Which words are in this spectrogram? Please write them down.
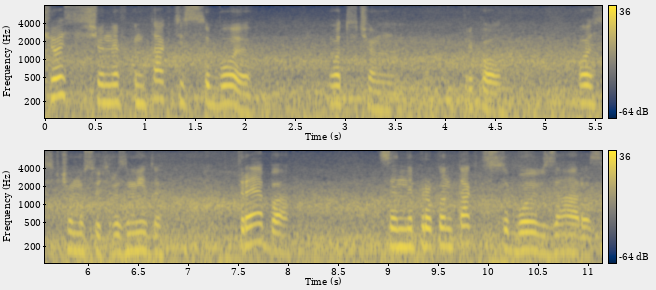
щось, що не в контакті з собою. От в чому прикол. Ось в чому суть, розумієте? Треба це не про контакт з собою зараз.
